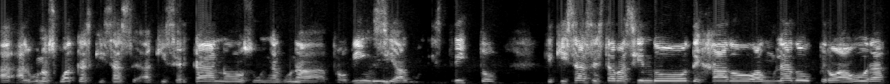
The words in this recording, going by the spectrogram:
algunos huacas quizás aquí cercanos o en alguna provincia, algún distrito, que quizás estaba siendo dejado a un lado, pero ahora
